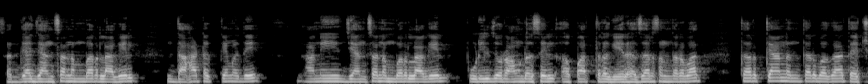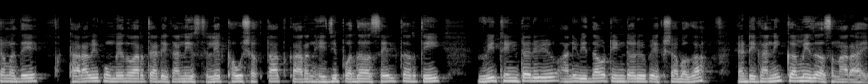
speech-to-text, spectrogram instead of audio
सध्या ज्यांचा नंबर लागेल दहा टक्केमध्ये आणि ज्यांचा नंबर लागेल पुढील जो राऊंड असेल अपात्र गैरहजार संदर्भात तर त्यानंतर बघा त्याच्यामध्ये ठराविक उमेदवार त्या ठिकाणी सिलेक्ट होऊ शकतात. कारण ही जी पदं असेल तर ती विथ इंटरव्ह्यू आणि विदाऊट इंटरव्ह्यूपेक्षा बघा या ठिकाणी कमीच असणार आहे.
